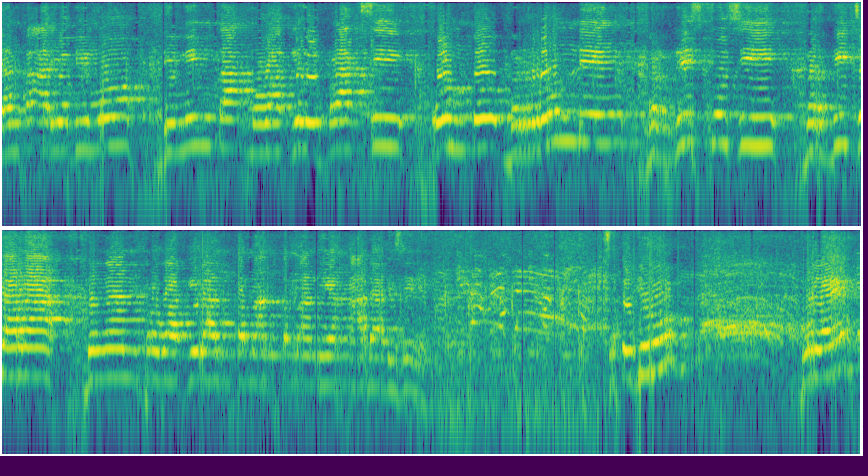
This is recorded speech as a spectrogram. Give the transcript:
dan Pak Aryo Bimo diminta mewakili fraksi untuk berunding, berdiskusi, berbicara dengan perwakilan teman-teman yang ada di sini. Setuju? Boleh?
